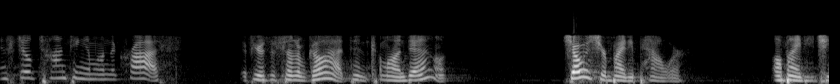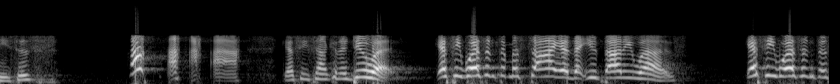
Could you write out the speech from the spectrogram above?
and still taunting him on the cross. If you're the Son of God, then come on down. Show us your mighty power, Almighty Jesus. Guess he's not going to do it. Guess he wasn't the Messiah that you thought he was. Guess he wasn't the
